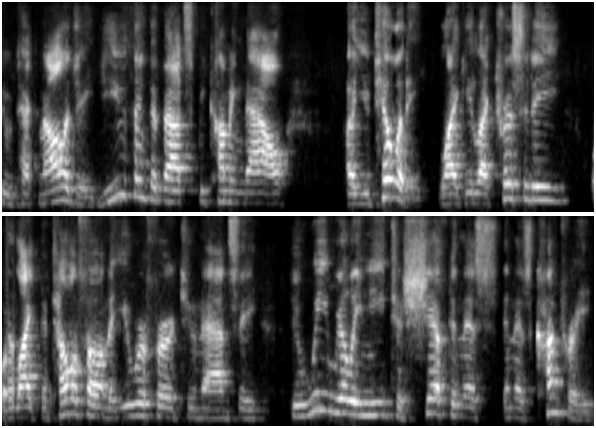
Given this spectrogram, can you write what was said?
through technology, do you think that that's becoming now a utility like electricity or like the telephone that you referred to, Nancy? Do we really need to shift in this in this country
